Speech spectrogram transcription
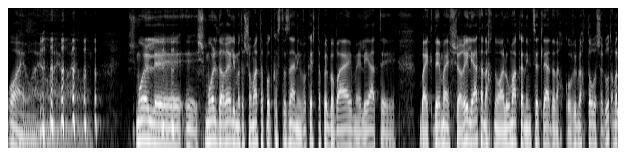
וואי, וואי, וואי, וואי, וואי. שמואל, אה, אה, שמואל דראל, אם אתה שומע את הפודקאסט הזה, אני מבקש לטפל בבעיה עם אה, ליאת בהקדם האפשרי. ליאת, אנחנו, אלומה כאן נמצאת ליד, אנחנו קרובים לחתור בשגרירות, אבל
